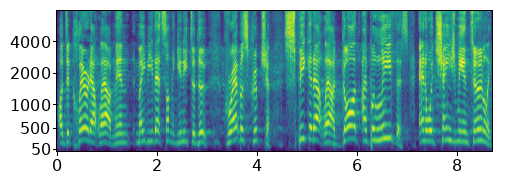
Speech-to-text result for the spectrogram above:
I'd declare it out loud. Man, maybe that's something you need to do. Grab a scripture, speak it out loud. God, I believe this. And it would change me internally.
